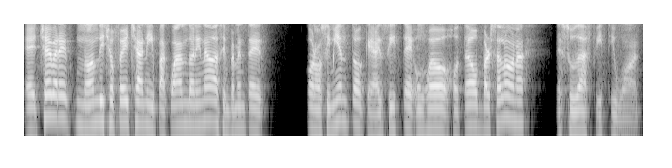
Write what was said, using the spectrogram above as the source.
Eh, chévere, no han dicho fecha ni para cuándo ni nada, simplemente conocimiento que existe un juego Hotel Barcelona de Suda 51.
